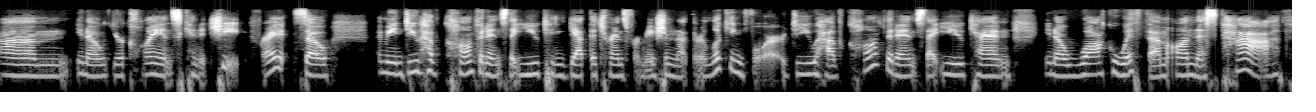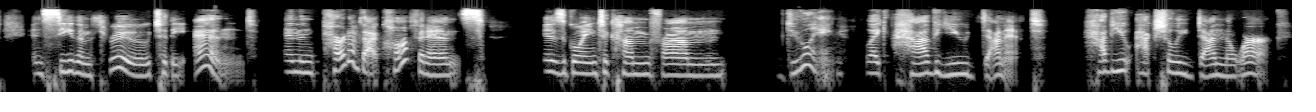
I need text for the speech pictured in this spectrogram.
um, you know your clients can achieve right? So i mean do you have confidence that you can get the transformation that they're looking for? Do you have confidence that you can you know walk with them on this path and see them through to the end? And then part of that confidence is going to come from doing like have you done it? Have you actually done the work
